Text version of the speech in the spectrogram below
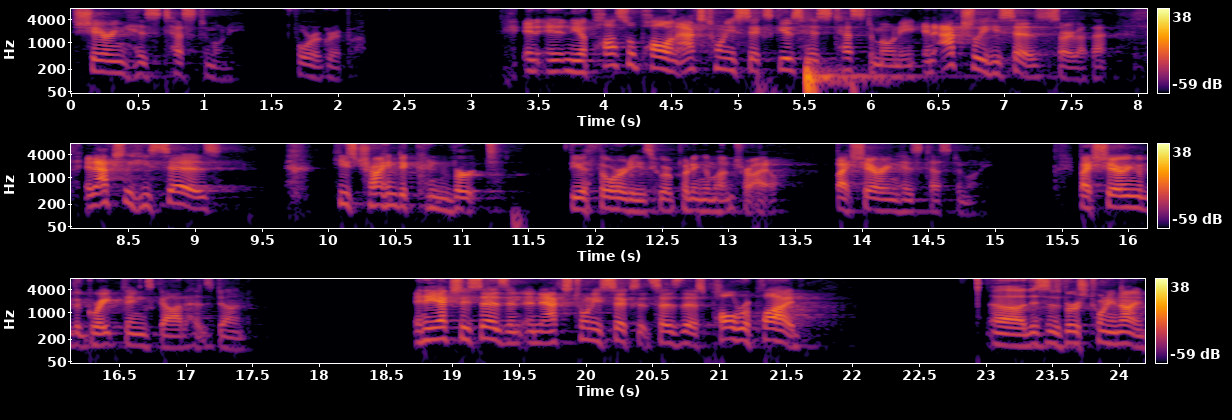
sharing his testimony for Agrippa. And, and the Apostle Paul in Acts 26 gives his testimony. And actually, he says, sorry about that. And actually, he says he's trying to convert the authorities who are putting him on trial by sharing his testimony, by sharing of the great things God has done. And he actually says in, in Acts 26, it says this Paul replied, uh, this is verse 29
